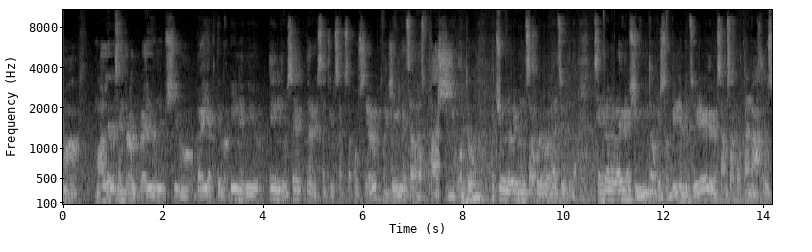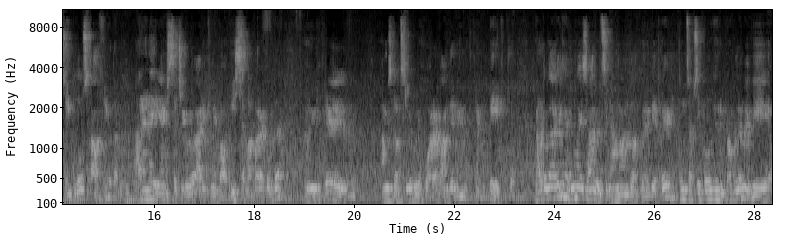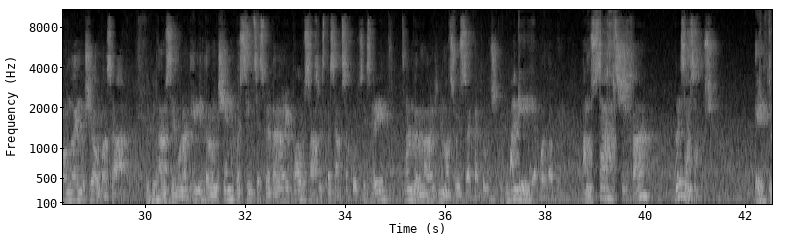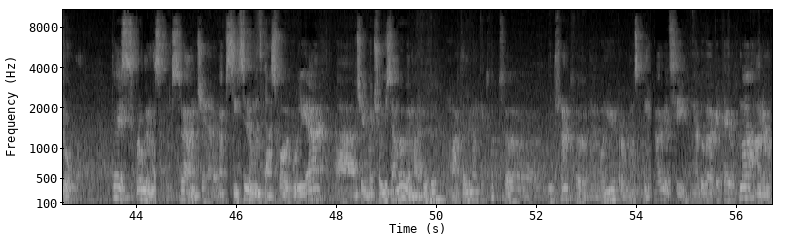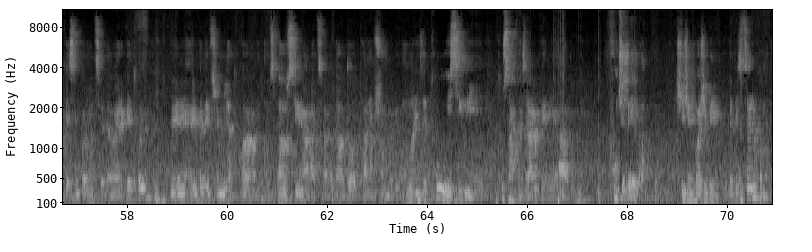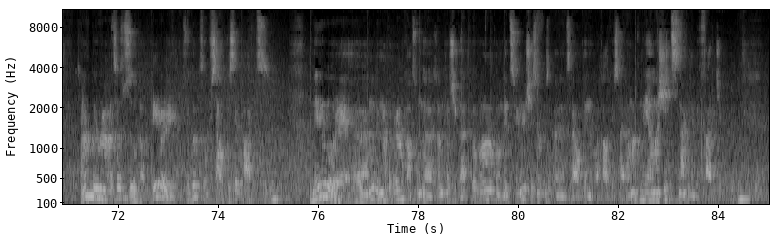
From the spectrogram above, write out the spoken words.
მალეო ცენტრალურ რაიონებში გაიაქტება ბინები, ემიტურ სექტორში საჭირო სამსახურია, რომ თან შეიძლება სადღაც ფაში იყოდო და ჩვეულებრივ მომსახურება გაწევდა და ცენტრალურ რაიონებში იმიტომ რომ ბინები ძვირები რომ სამსახურთან ახლოს ყიდულობს ხალხიო და არანაირი ამის საჭიროება არ იქნება ისე ლაპარაკობდა ვიფიქრე ამის გავრცელებული ხო არა პანდემიამ თქვენ პირიქით რატო გაგეთებ ნუ ეს არ ვიცი ნამდვილად ვერ გეტყვი. თუმცა ფსიქოლოგიური პრობლემები ონლაინ მუშაობას აქვს. თავისებურად. იმიტომ რომ შენ უკვე სიცოცხლეს ვეღარ არიფავ სახლის და სამსახურის. ეს არის ძალიან ვერმარიშნი მათ შორის საქართველოში. აგერია ყველაფერი. ანუ სახლში ხარ მაგრამ სამსახურში. ერთდროულად და ეს პრობლემას ხმის რა ანუ შენ არა გაქვს სიცოცხლე რომელიც განსხვავებულია. შეიძლება ჩვევის ამბავე მაგრამ მართალი რომ გითხოთ უთხრათ მეგონი პრობლემას ხმით. არ ვიცი, ნადო გააკეთებმა, არა მაქვს ეს ინფორმაცია და ვერ გეტყვი. მე ერთადერთი შემიძლია თქვა, რომ მსგავსი რაღაცა დავტო თანამშრომლები ონლაინზე თუ ისინი თუ საქმეს არაფერი არ ფუჭდება. შეიძლება პირიქით უკეთესი წერა ხომ? თან ბევრ რაღაცას ზოგადად. პირველი, ზოგადად საოფისე ფარტს. მეორე, მოდი ნახოთ რა ხალხს უნდა ზამთარში გათქობა კონდიციონერი შესაძლოა ადამიანს რაოდენობა ხალხის არ ამაქვს, მე ამაშიც ნაკლები ხარჯი.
